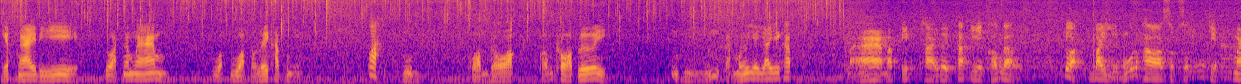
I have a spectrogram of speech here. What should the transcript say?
เก็บง่ายดียอดงามๆรวบรวบๆเอาเลยครับนี่ ว้านุ่นขอมดอกของชอบเลยกับมือใหญ่ๆครับ มามาปิดท้ายด้วยพระเอกของเรายอดใบโหระพาสดๆ เก็บมา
